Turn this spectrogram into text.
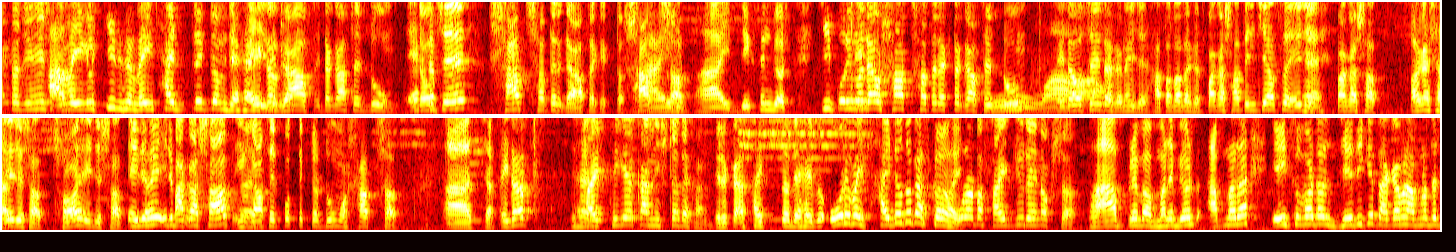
একটা জিনিস আর ভাই এগুলো কি দিয়েছেন ভাই? সাইডটা একটু আমি দেখাই এটা গাছ এটা গাছের ডুম। এটা হচ্ছে সাত সাতের গাছ এক একটা সাত সাত। ভাই দেখছেন ভিউয়ার্স কি পরিমাণ এটাও সাত সাতের একটা গাছের ডুম। এটা হচ্ছে এই দেখেন এই যে হাতাটা দেখেন। পাকা সাত ইঞ্চি আছে এই যে হ্যাঁ। পাকা সাত। পাকা সাত। এই যে সাত ছয় এই যে সাত। এই যে এটা পাকা সাত এই হ্যাঁ। গাছের প্রত্যেকটা ডুমও সাত সাত। আচ্ছা। হ্যাঁ। সাইড থেকে কার্নিশটা দেখান। এটা সাইডটা দেখাইবে। ওরে ভাই সাইডেও তো কাজ করা হয়। পুরোটা সাইড জুড়ে নকশা। বাপ রে বাপ মানে ভিউয়ার্স আপনারা এই সোফাটার যেদিকে তাকাবেন আপনাদের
